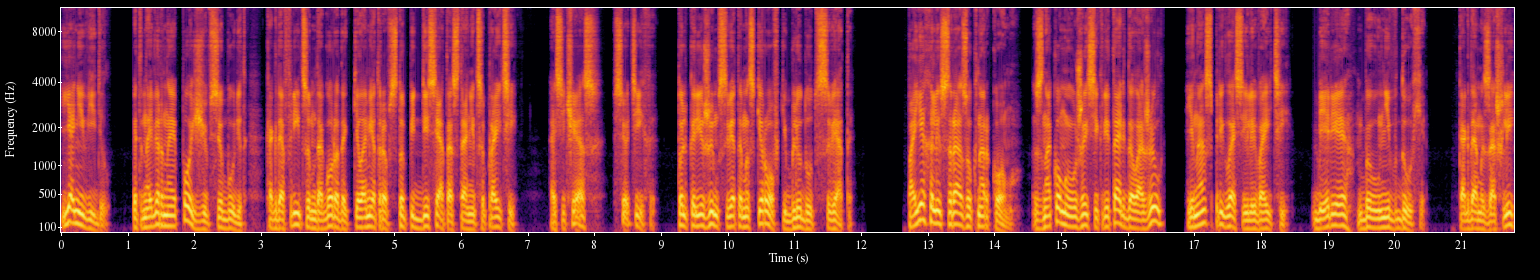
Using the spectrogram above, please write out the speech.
я не видел. Это, наверное, позже все будет, когда фрицам до города километров 150 останется пройти. А сейчас все тихо. Только режим светомаскировки блюдут свято. Поехали сразу к наркому. Знакомый уже секретарь доложил, и нас пригласили войти. Берия был не в духе. Когда мы зашли,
